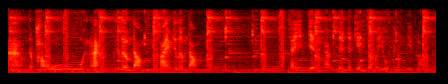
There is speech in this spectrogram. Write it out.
อ่ามันจะเผาเห็นไหมจะเริ่มดำไส้จะเริ่มดำใจเย็นๆครับเล่นตะเกียงเจ้าประโยชน์ไม่ต้องรีบร้อน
